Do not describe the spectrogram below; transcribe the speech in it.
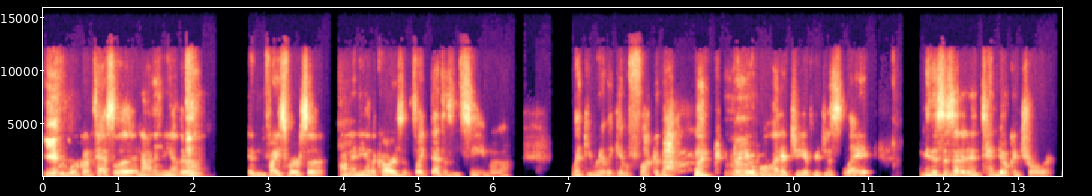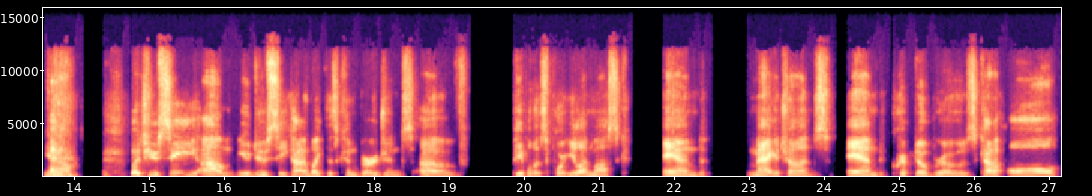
yeah. would work on Tesla and not any other, and vice versa on any other cars. It's like that doesn't seem uh, like you really give a fuck about like, no. renewable energy if you're just like, I mean, this isn't a Nintendo controller, you know. but you see, um, you do see kind of like this convergence of people that support Elon Musk and MAGA chuds and crypto bros kind of all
